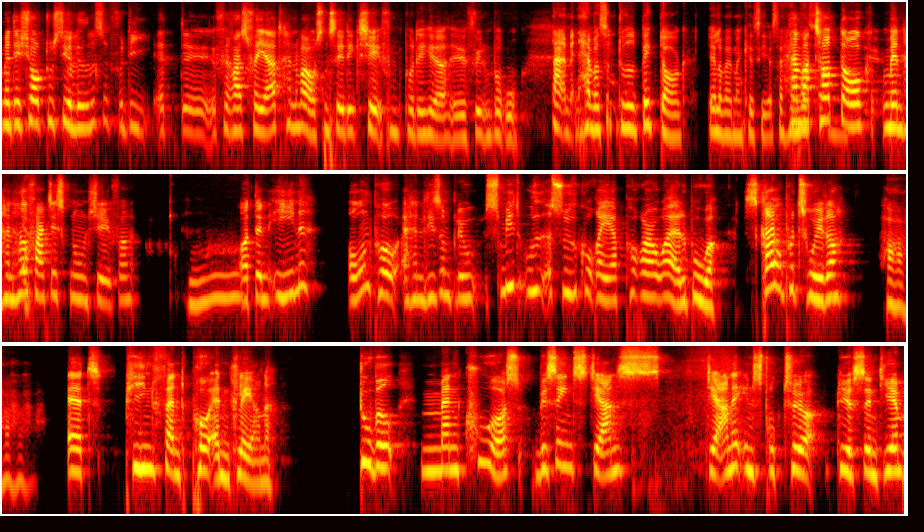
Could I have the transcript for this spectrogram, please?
Men det er sjovt, du siger ledelse, fordi at øh, Firas Fayad, han var jo sådan set ikke chefen på det her øh, filmbureau. Nej, men han var sådan, du ved, big dog, eller hvad man kan sige. Altså, Han, han var top sådan- dog, men han havde ja. faktisk nogle chefer. Uh. Og den ene, ovenpå, at han ligesom blev smidt ud af Sydkorea på røv og albuer, skrev på Twitter, at pigen fandt på anklagerne. Du ved, man kunne også, hvis en stjerne, stjerneinstruktør bliver sendt hjem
